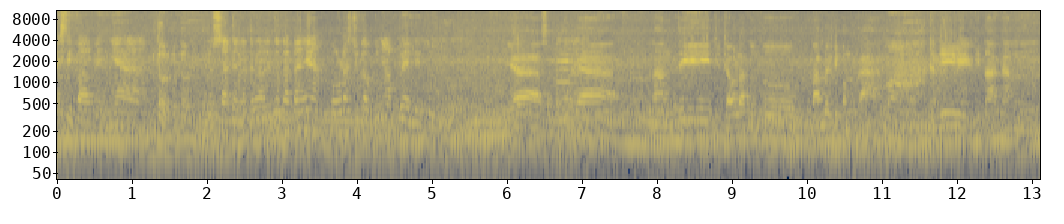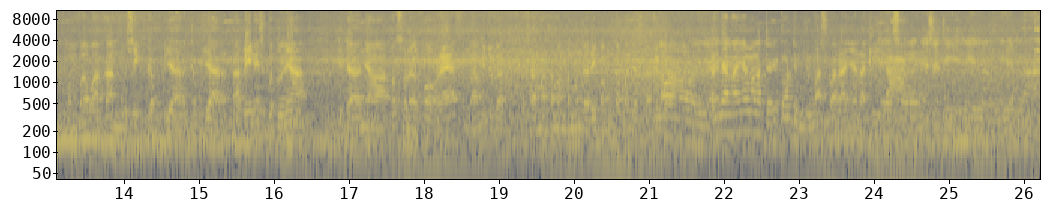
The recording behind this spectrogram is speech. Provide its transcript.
festival bandnya. Betul betul. Terus saya dengar-dengar itu katanya Polres juga punya band itu. Ya sebenarnya nanti didaulat untuk tampil di pembukaan. Wah jadi kita akan membawakan musik gebiar-gebiar tapi ini sebetulnya tidak hanya personel Polres tapi juga bersama teman-teman dari Pemuda Pancasila. Oh, iya. rencananya malah dari Kodim cuma suaranya lagi. Ya suaranya jadi hilang iya. Nah,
